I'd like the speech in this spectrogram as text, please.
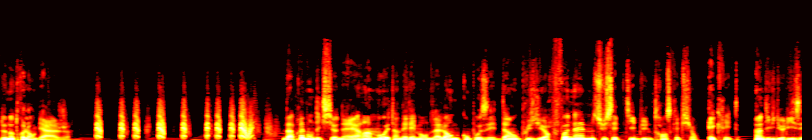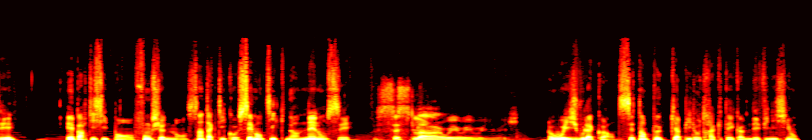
de notre langage. D'après mon dictionnaire, un mot est un élément de la langue composé d'un ou plusieurs phonèmes susceptibles d'une transcription écrite individualisée et participant au fonctionnement syntactico-sémantique d'un énoncé. C'est cela, oui, oui, oui, oui. Oui, je vous l'accorde, c'est un peu capillotracté comme définition.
